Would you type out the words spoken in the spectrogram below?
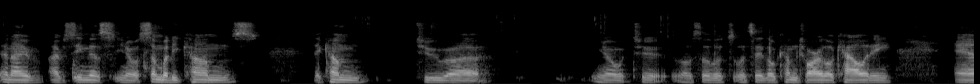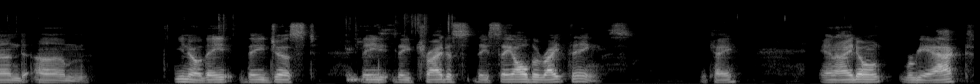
and I've I've seen this. You know, somebody comes, they come to, uh, you know, to so let's let's say they'll come to our locality, and um, you know they they just they they try to they say all the right things, okay and I don't react.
